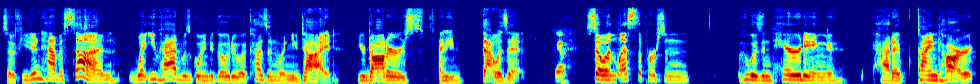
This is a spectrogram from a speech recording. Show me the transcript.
So if you didn't have a son, what you had was going to go to a cousin when you died. Your daughters, I mean, that was it. Yep. So unless the person who was inheriting had a kind heart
